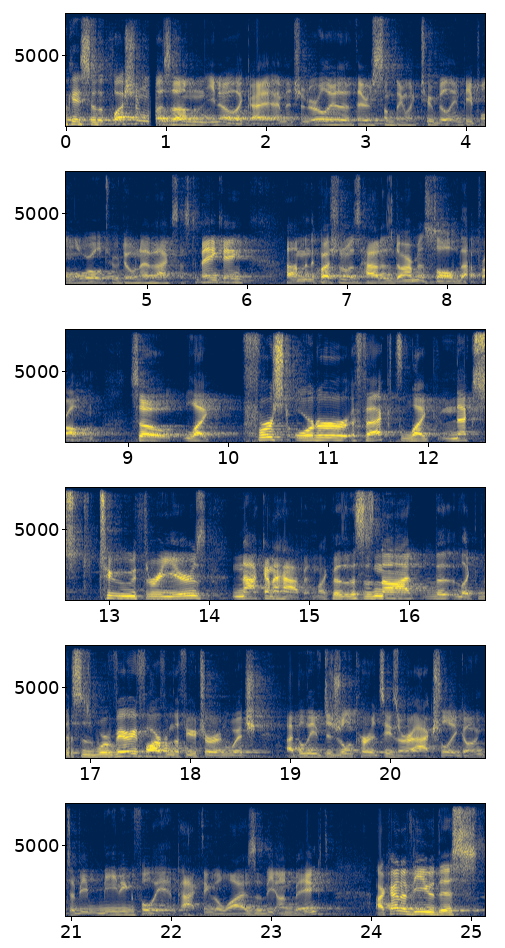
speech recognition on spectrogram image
Okay, so the question was, um, you know, like I, I, mentioned earlier, that there's something like 2 billion people in the world who don't have access to banking. Um, and the question was, how does Dharma solve that problem? So, like, first order effect, like next two, three years, not gonna happen. Like this, this is not, like this is, we're very far from the future in which I believe digital currencies are actually going to be meaningfully impacting the lives of the unbanked. I kind of view this,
